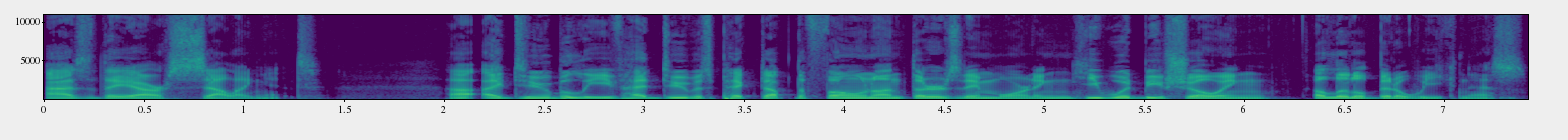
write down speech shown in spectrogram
as they are selling it. Uh, I do believe, had Dubas picked up the phone on Thursday morning, he would be showing a little bit of weakness.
